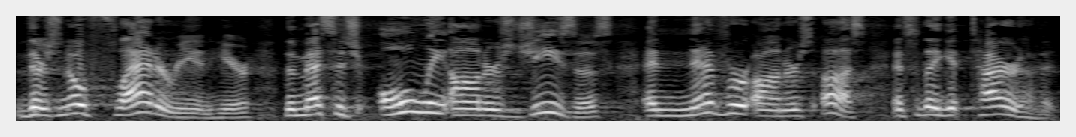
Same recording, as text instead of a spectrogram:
There's no flattery in here. The message only honors Jesus and never honors us. And so they get tired of it.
